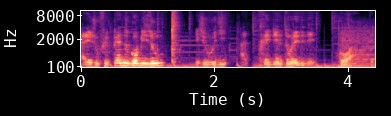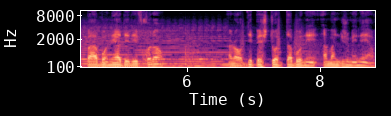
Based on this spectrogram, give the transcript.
Allez, je vous fais plein de gros bisous. Et je vous dis à très bientôt les Dédés. Quoi T'es pas abonné à Dédé Frelant Alors dépêche-toi de t'abonner avant que je m'énerve.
